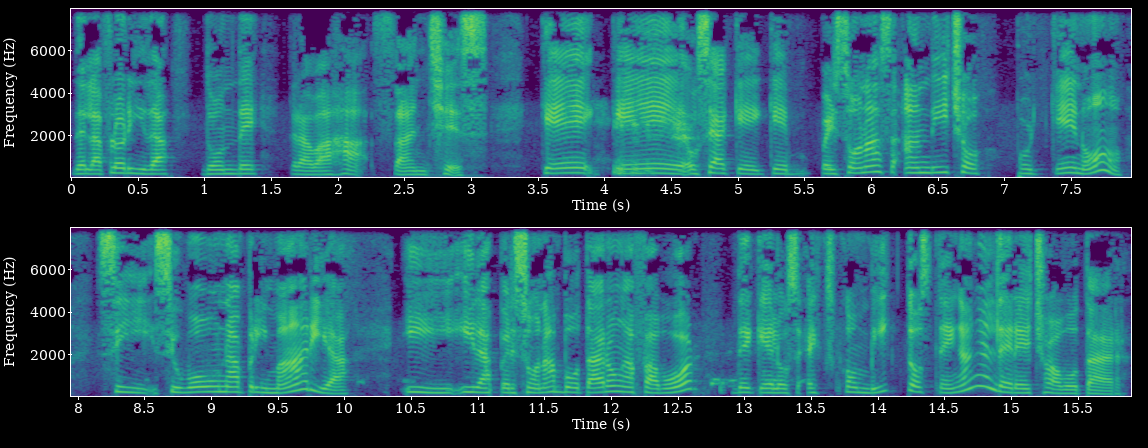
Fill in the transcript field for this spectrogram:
de la Florida, donde trabaja Sánchez. Que, que o sea, que, que personas han dicho, ¿por qué no? Si, si hubo una primaria y, y las personas votaron a favor de que los exconvictos tengan el derecho a votar.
